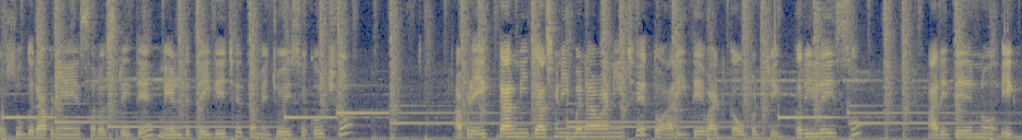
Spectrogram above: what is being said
તો સુગર આપણે અહીંયા સરસ રીતે મેલ્ટ થઈ ગઈ છે, તમે જોઈ શકો છો. આપણે એક તારની ચાસણી બનાવવાની છે, તો આ રીતે વાટકા ઉપર ચેક કરી લઈશું. આ રીતેનો એક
